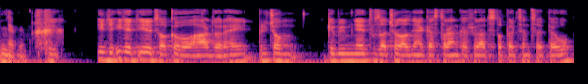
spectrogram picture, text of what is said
Neviem. ide, ide, ide celkovo o hardware, hej. Pričom keby mne tu začala nejaká stránka žrať 100% CPU,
